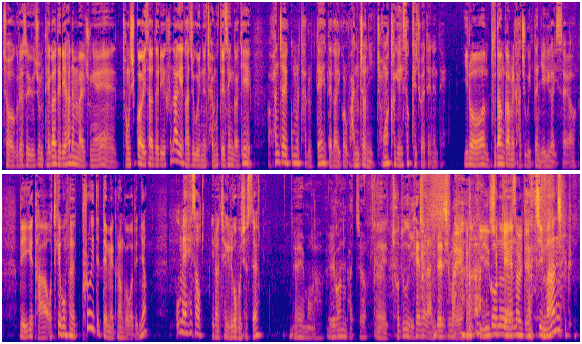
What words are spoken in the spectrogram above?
저 그래서 요즘 대가들이 하는 말 중에 정신과 의사들이 흔하게 가지고 있는 잘못된 생각이 아, 환자의 꿈을 다룰 때 내가 이걸 완전히 정확하게 해석해 줘야 되는데 이런 부담감을 가지고 있다는 얘기가 있어요. 근데 이게 다 어떻게 보면 프로이드 때문에 그런 거거든요. 꿈의 해석 이런 책 읽어보셨어요? 네, 뭐 일과는 봤죠. 네, 저도 이해는 안 되지만 읽어는 쉽게 해설된 봤지만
